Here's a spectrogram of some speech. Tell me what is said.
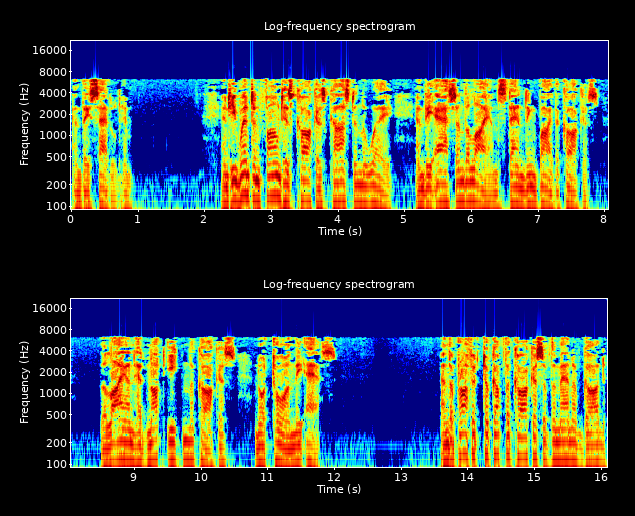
And they saddled him. And he went and found his carcass cast in the way, and the ass and the lion standing by the carcass. The lion had not eaten the carcass, nor torn the ass. And the prophet took up the carcass of the man of God,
